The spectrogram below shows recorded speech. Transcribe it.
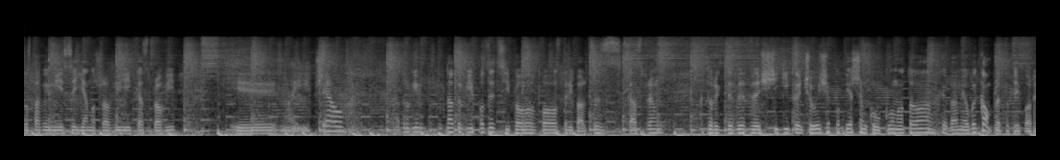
zostawił miejsce Januszowi i Kasprowi. I, no i przyjął drugim, na drugiej pozycji po, po ostrej walce z Kasprem, który gdyby wyścigi kończyły się po pierwszym kółku, no to chyba miałby komplet do tej pory.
